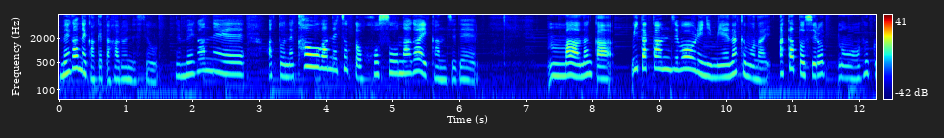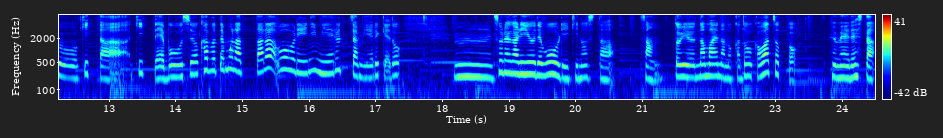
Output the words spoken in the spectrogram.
眼鏡かけてはるんですよ。で眼鏡あとね顔がねちょっと細長い感じで、うん、まあなんか見た感じウォーリーに見えなくもない。赤と白の服を切った切って帽子をかぶってもらったらウォーリーに見えるっちゃ見えるけどうーんそれが理由でウォーリー木下さんという名前なのかどうかはちょっと不明でした。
